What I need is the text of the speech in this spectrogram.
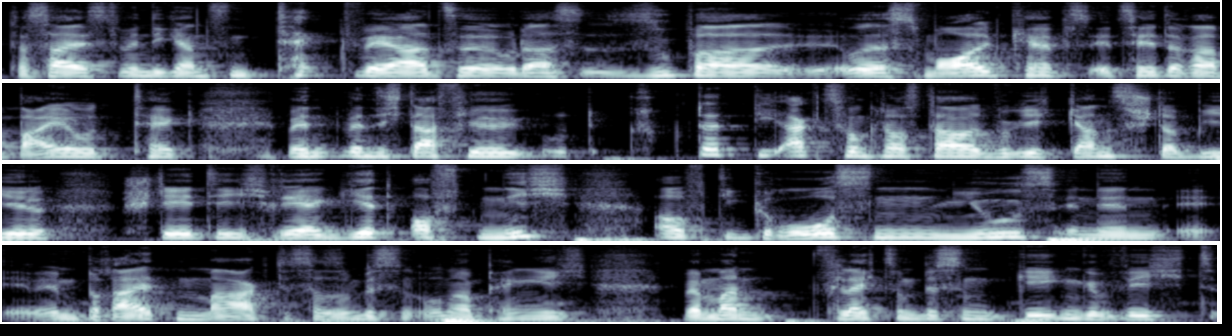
Das heißt, wenn die ganzen Tech-Werte oder Super- oder Small Caps etc., Biotech, wenn, wenn sich da viel, die Aktie von Knaus Tabat wirklich ganz stabil, stetig, reagiert oft nicht auf die großen News in den, im breiten Markt, ist da so ein bisschen unabhängig. Wenn man vielleicht so ein bisschen Gegengewicht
